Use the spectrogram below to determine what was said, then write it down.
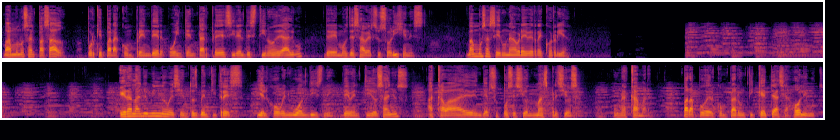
vámonos al pasado, porque para comprender o intentar predecir el destino de algo debemos de saber sus orígenes. Vamos a hacer una breve recorrida. Era el año 1923 y el joven Walt Disney, de 22 años, acababa de vender su posesión más preciosa, una cámara, para poder comprar un tiquete hacia Hollywood.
